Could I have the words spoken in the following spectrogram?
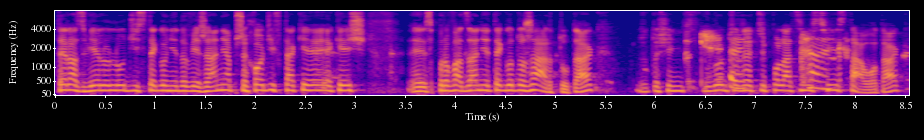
teraz wielu ludzi z tego niedowierzania przechodzi w takie jakieś sprowadzanie tego do żartu, tak? Że to się nic, w gruncie E, rzeczy Polacy nic się tak. nie stało, tak?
